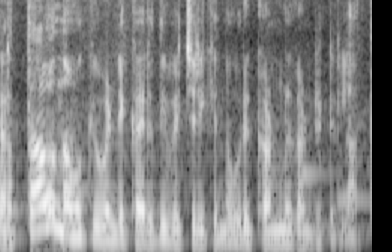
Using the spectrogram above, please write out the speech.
കർത്താവ് നമുക്ക് വേണ്ടി കരുതി വെച്ചിരിക്കുന്ന ഒരു കണ്ണ് കണ്ടിട്ടില്ലാത്ത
